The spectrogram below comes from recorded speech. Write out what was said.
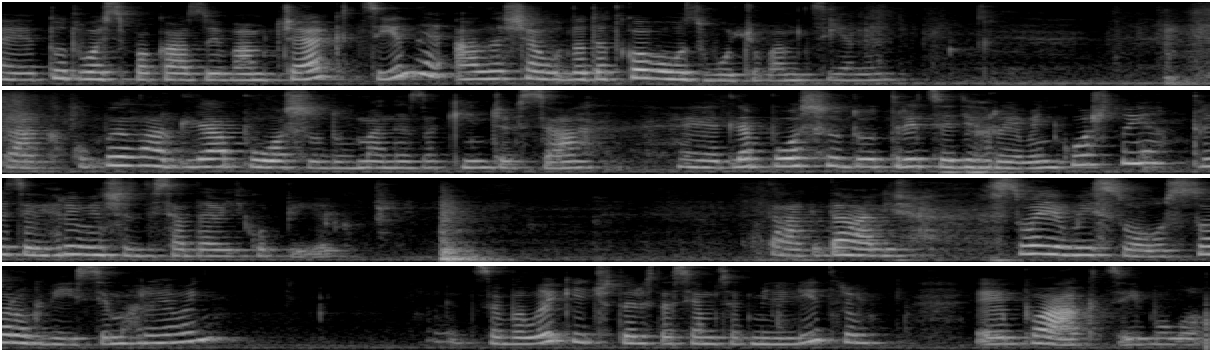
Е, Тут ось показую вам чек, ціни, але ще додатково озвучу вам ціни. Так, купила для посуду, в мене закінчився. Е, Для посуду 30 гривень коштує. 30 гривень 69 копійок. Так, далі. Соєвий соус 48 гривень. Це великий 470 мл. По акції було.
